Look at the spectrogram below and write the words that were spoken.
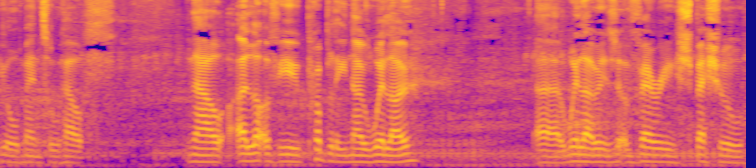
your mental health? Now, a lot of you probably know Willow. Uh, Willow is a very special,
